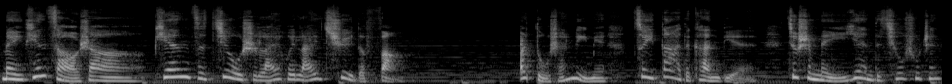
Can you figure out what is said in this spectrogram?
每天早上，片子就是来回来去的放，而《赌神》里面最大的看点就是美艳的邱淑贞。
